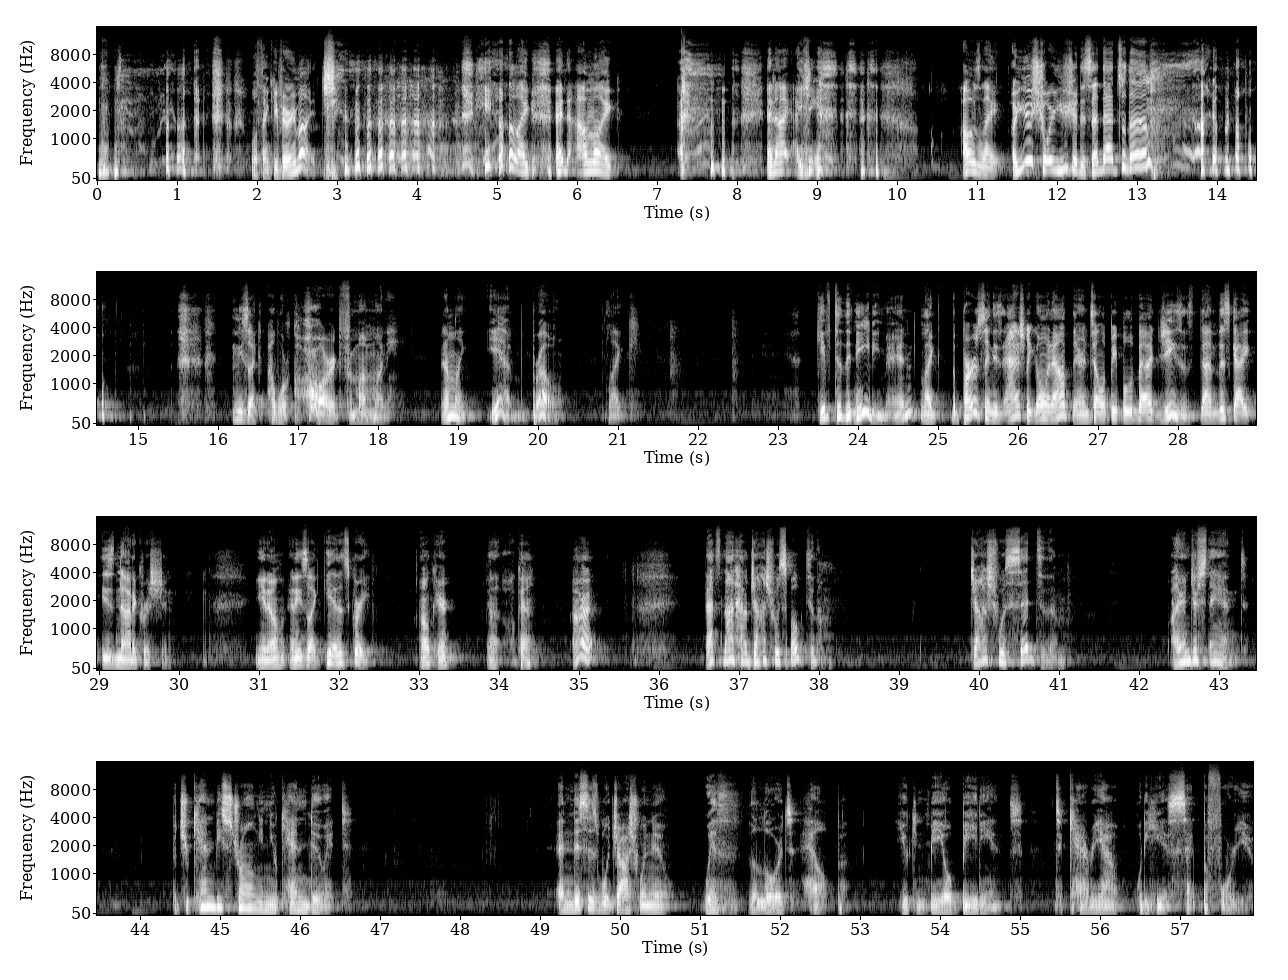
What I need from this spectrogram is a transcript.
well, thank you very much. you know, like, and I'm like, and I, I, I was like, Are you sure you should have said that to them? I don't know. And he's like, I work hard for my money. And I'm like, Yeah, bro, like, give to the needy, man. Like the person is actually going out there and telling people about Jesus. Now, this guy is not a Christian, you know? And he's like, yeah, that's great. I don't care. Uh, okay. All right. That's not how Joshua spoke to them. Joshua said to them, I understand, but you can be strong and you can do it. And this is what Joshua knew with the Lord's help you can be obedient to carry out what He has set before you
